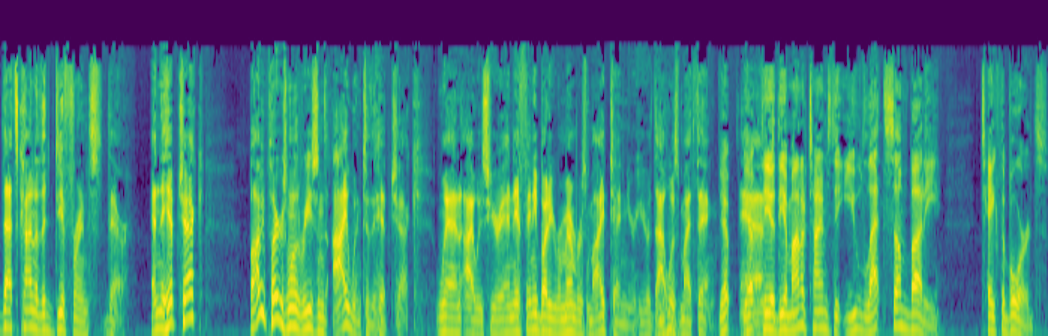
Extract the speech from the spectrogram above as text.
that's kind of the difference there. And the hip check, Bobby Plager is one of the reasons I went to the hip check when I was here. And if anybody remembers my tenure here, that mm-hmm. was my thing. Yep, yep. The the amount of times that you let somebody take the boards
